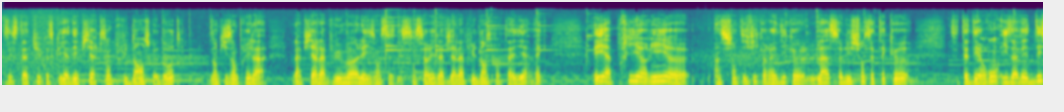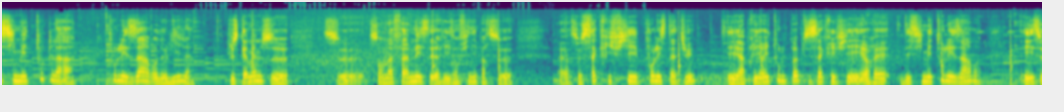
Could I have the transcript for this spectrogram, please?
ces statues parce qu'il y a des pierres qui sont plus denses que d'autres. Donc ils ont pris la, pierre la plus molle et ils se sont servis de la pierre la plus dense pour tailler avec. Et a priori, euh, un scientifique aurait dit que la solution, c'était que c'était des ronds. Ils avaient décimé toute la, tous les arbres de l'île, jusqu'à même s'en se, affamer. C'est-à-dire qu'ils ont fini par se, euh, se sacrifier pour les statues. Et a priori, tout le peuple s'est sacrifié et aurait décimé tous les arbres et, se,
